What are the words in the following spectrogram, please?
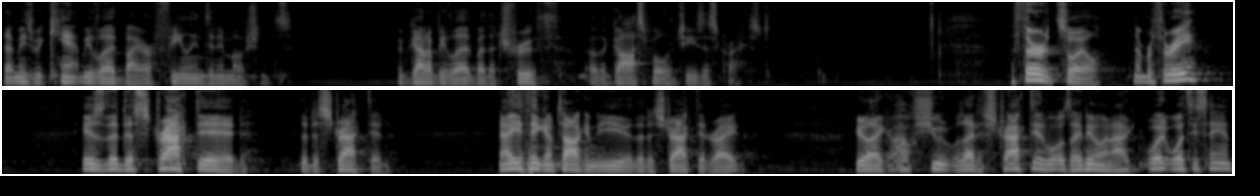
that means we can't be led by our feelings and emotions. We've got to be led by the truth of the gospel of Jesus Christ. The third soil, number three, is the distracted. The distracted. Now you think I'm talking to you, the distracted, right? You're like, oh shoot, was I distracted? What was I doing? I, what, what's he saying?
